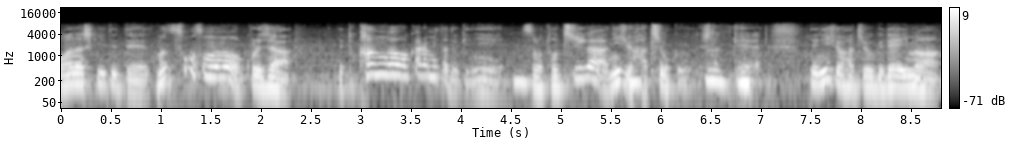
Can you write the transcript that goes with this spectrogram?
お話聞いてて、まずそもそもの、これじゃあ、えっと、から見たときに、うん。その土地が28億でしたっけ、うんうんで28億で今、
